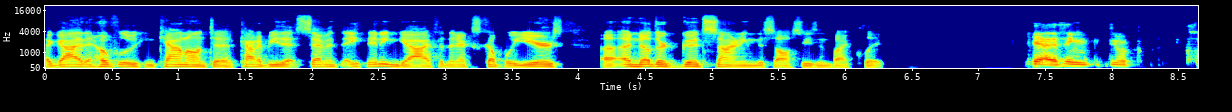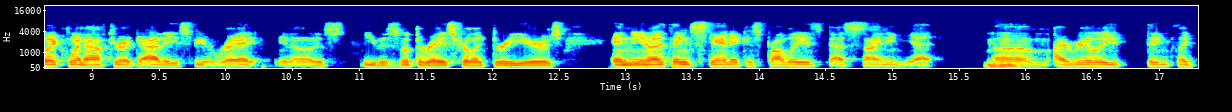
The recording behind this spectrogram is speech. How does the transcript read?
A guy that hopefully we can count on to kind of be that seventh, eighth inning guy for the next couple of years. Uh, another good signing this offseason by Click. Yeah, I think you know, Click went after a guy that used to be a Ray. You know, he was with the Rays for like three years, and you know, I think Stanek is probably his best signing yet. Mm-hmm. Um, I really think like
